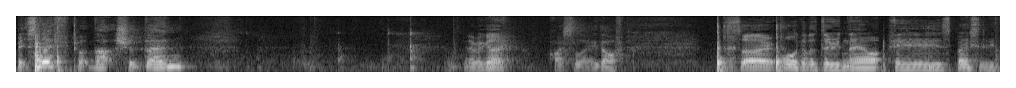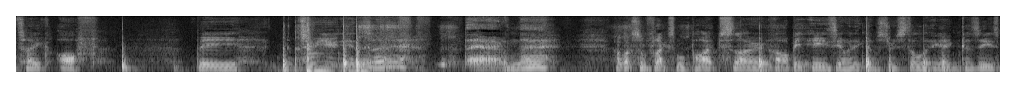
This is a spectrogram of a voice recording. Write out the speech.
bit stiff, but that should then there we go, isolated off. So all I've got to do now is basically take off the two unions there, there and there. I've got some flexible pipes so that'll be easier when it comes to install it again because these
